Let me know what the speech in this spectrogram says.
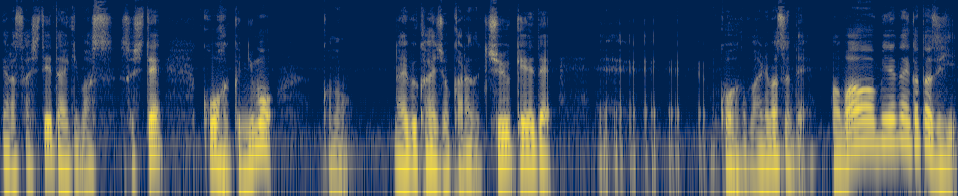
やらさせていただきます。そして、紅白にも、このライブ会場からの中継で、えー、紅白もありますんで、まあ、ワーを見れない方はぜひ、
